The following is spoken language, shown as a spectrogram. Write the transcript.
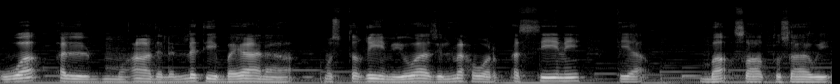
والمعادلة التي بيانها مستقيم يوازي المحور السيني هي باء صاد تساوي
